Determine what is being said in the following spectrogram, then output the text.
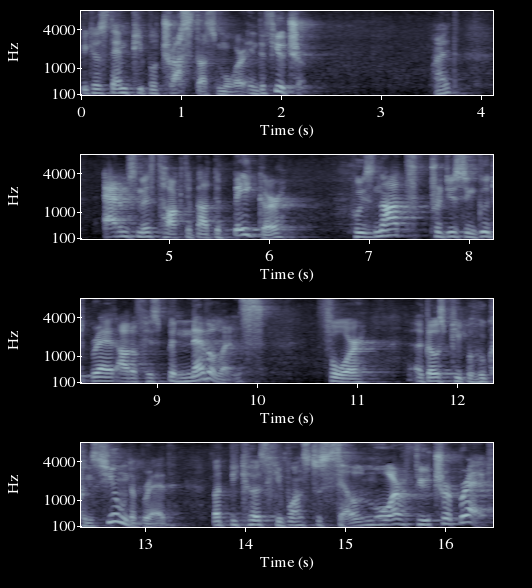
because then people trust us more in the future right? Adam Smith talked about the baker who's not producing good bread out of his benevolence for uh, those people who consume the bread, but because he wants to sell more future bread.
